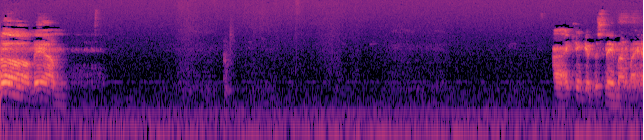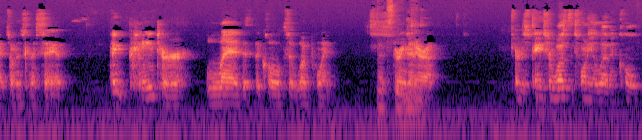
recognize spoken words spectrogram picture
Oh man. I can't get this name out of my head, so I'm just gonna say it. I think Painter led the Colts at one point That's during that era. Curtis Painter was the 2011 Colt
